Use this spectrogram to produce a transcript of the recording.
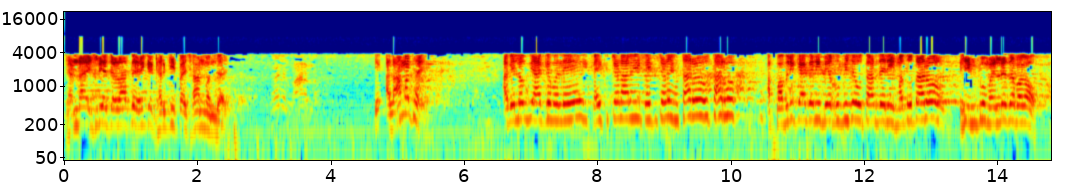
جھنڈا اس لیے چڑھاتے ہیں کہ گھر کی پہچان بن جائے۔ یہ علامت ہے۔ اب یہ لوگ بھی آ کے بولے کئی کو چڑھا رہے ہیں کئی چڑھے اتارو اتارو۔ اب پبلک کیا کری بےخوبی سے اتار دے رہی، مت اتارو۔ ان کو محلے سے بگاؤ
